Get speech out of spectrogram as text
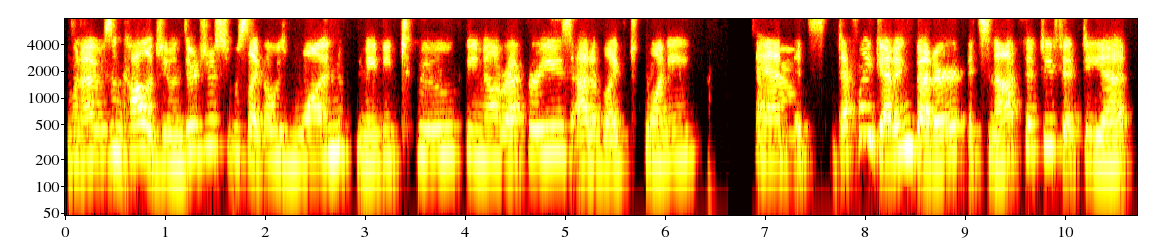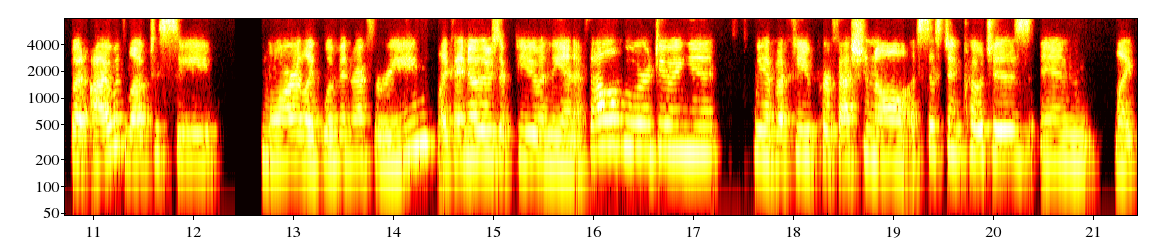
when I was in college, even there just was like always one, maybe two female referees out of like 20. Oh, And wow. it's definitely getting better. It's not 50 50 yet, but I would love to see more like women refereeing. Like I know there's a few in the NFL who are doing it. We have a few professional assistant coaches in like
